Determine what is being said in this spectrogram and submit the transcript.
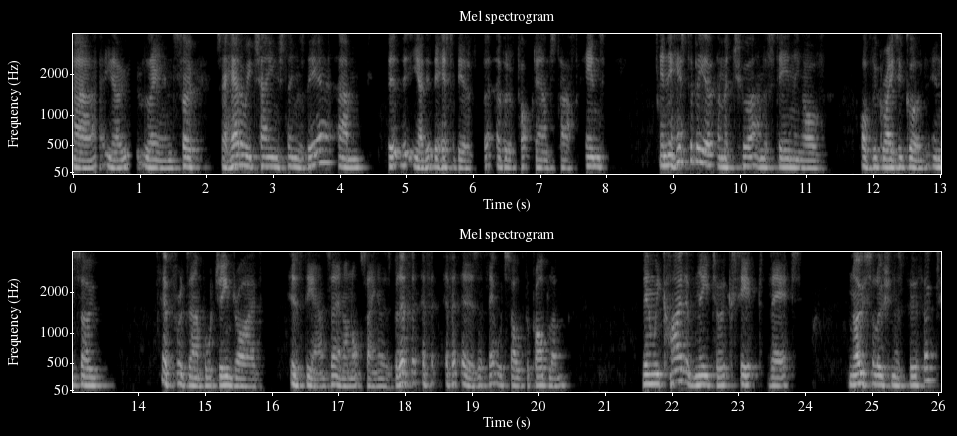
uh, you know land. So so how do we change things there? Um, the, the, you know there has to be a, a bit of top down stuff and and there has to be a, a mature understanding of of the greater good. And so if for example gene drive is the answer, and I'm not saying it is, but if it, if it, if it is, if that would solve the problem, then we kind of need to accept that no solution is perfect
